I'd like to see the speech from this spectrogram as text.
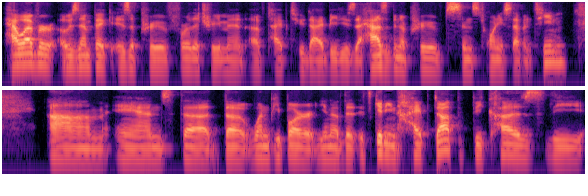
However ozempic is approved for the treatment of type 2 diabetes. It has been approved since 2017 um, and the the when people are you know the, it's getting hyped up because the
